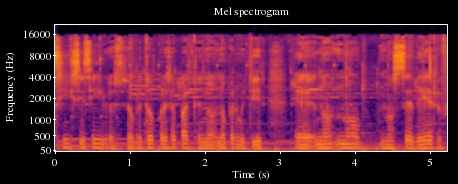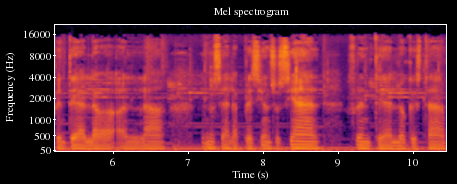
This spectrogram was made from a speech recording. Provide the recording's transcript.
Sí, sí, sí, sobre todo por esa parte, no, no permitir, eh, no, no, no ceder frente a la, a la, no sé, a la presión social, frente a lo que está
